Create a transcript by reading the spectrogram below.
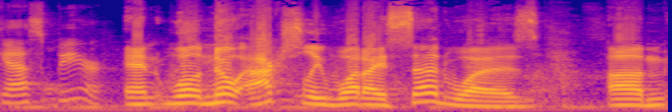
kick-ass beer. And well, no, actually, what I said was, um,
